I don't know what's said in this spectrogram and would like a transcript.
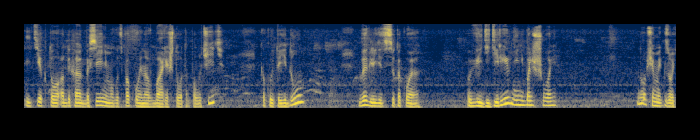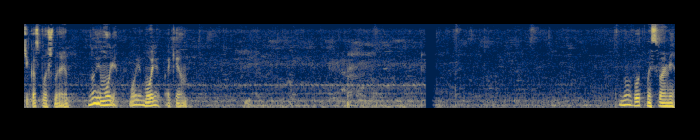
И те, кто отдыхают в бассейне, могут спокойно в баре что-то получить. Какую-то еду. Выглядит все такое в виде деревни небольшой. Ну, в общем, экзотика сплошная. Ну и море, море, море, океан. Ну вот мы с вами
